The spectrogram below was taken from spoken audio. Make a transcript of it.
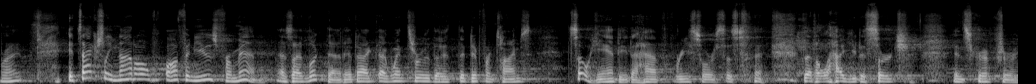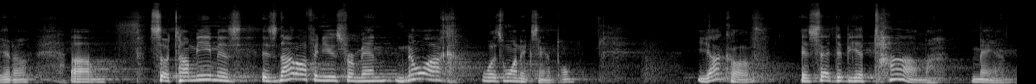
right? It's actually not often used for men. As I looked at it, I, I went through the, the different times. It's so handy to have resources that allow you to search in Scripture, you know. Um, so tamim is, is not often used for men. Noach was one example. Yaakov is said to be a Tam man.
